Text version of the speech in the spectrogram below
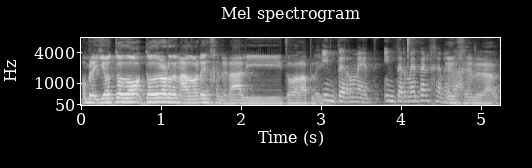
Hombre, yo todo, todo el ordenador en general y toda la Play. Internet. Internet en general. En general.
